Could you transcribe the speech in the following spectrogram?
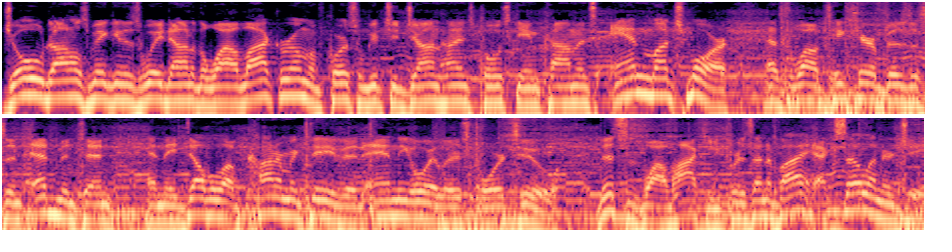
Joe O'Donnell's making his way down to the Wild locker room. Of course, we'll get you John Hynes post game comments and much more as the Wild take care of business in Edmonton, and they double up Connor McDavid and the Oilers 4 2. This is Wild Hockey presented by Xcel Energy.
